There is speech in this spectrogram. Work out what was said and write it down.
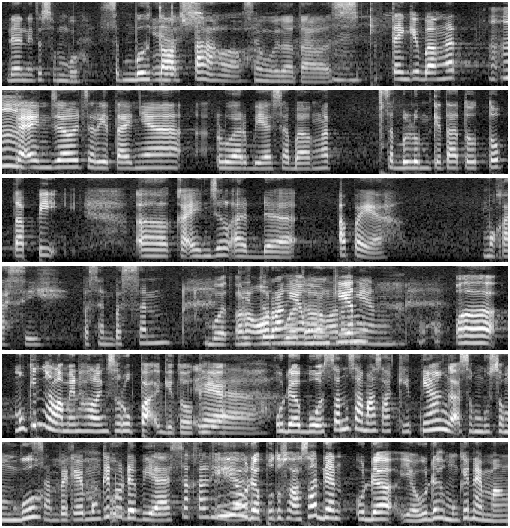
dan itu sembuh. Sembuh Yes. total. Sembuh total. Thank you banget Kak Angel ceritanya luar biasa banget. Sebelum kita tutup tapi eh, Kak Angel ada apa ya? Mau kasih pesan-pesan buat gitu orang-orang buat yang orang-orang mungkin yang- eh, mungkin ngalamin hal yang serupa gitu kayak Iya. udah bosan sama sakitnya nggak sembuh sembuh sampai kayak mungkin udah biasa kali iya ya. udah putus asa dan udah ya udah mungkin emang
